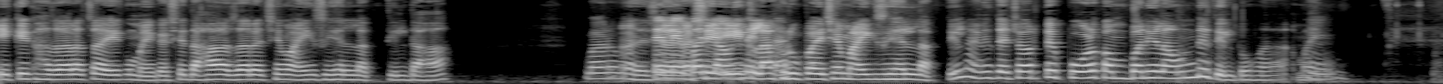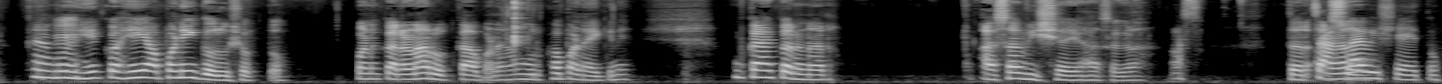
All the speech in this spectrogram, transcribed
एक एक हजाराचा एक माईक असे दहा हजाराचे माईक्स घ्यायला लागतील दहा. बरोबर. एक लाख. रुपयाचे माईक्स घ्यायला लागतील आणि त्याच्यावर ते पोळ कंपनी लावून देतील तुम्हाला माईक. काय मग हे हे आपणही करू शकतो. पण करणार आहोत का आपण? हा मूर्खपणा आहे की नाही? काय करणार? असा विषय हा सगळा. तर चांगला विषय आहे तो.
